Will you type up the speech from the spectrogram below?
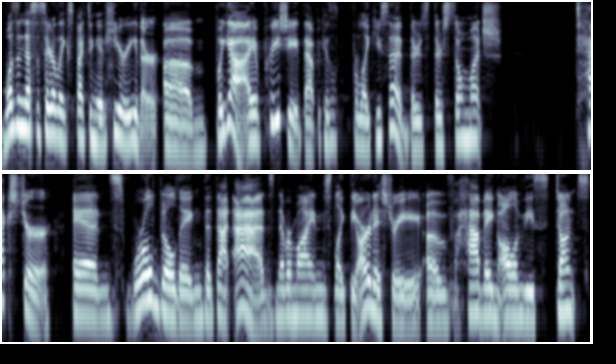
wasn't necessarily expecting it here either. Um, but yeah, I appreciate that because for like you said, there's there's so much texture and world building that that adds never mind like the artistry of having all of these stunts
